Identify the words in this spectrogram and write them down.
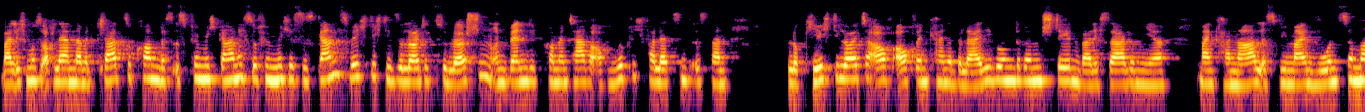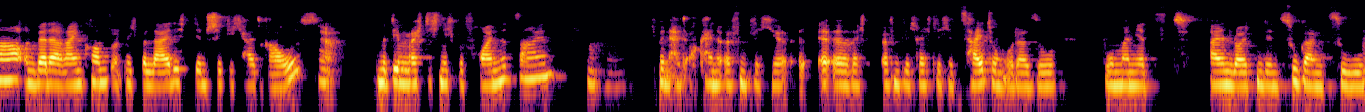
weil ich muss auch lernen, damit klarzukommen. Das ist für mich gar nicht so. Für mich ist es ganz wichtig, diese Leute zu löschen. Und wenn die Kommentare auch wirklich verletzend ist, dann blockiere ich die Leute auch, auch wenn keine Beleidigungen drin stehen, weil ich sage mir, mein Kanal ist wie mein Wohnzimmer und wer da reinkommt und mich beleidigt, den schicke ich halt raus. Ja. Mit dem möchte ich nicht befreundet sein. Mhm bin halt auch keine öffentliche, äh, äh öffentlich-rechtliche Zeitung oder so, wo man jetzt allen Leuten den Zugang zu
